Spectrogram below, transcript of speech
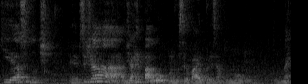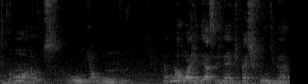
que é a seguinte. É, você já, já reparou quando você vai, por exemplo, no, no McDonald's ou em algum em alguma loja dessas, né, de fast food, né,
